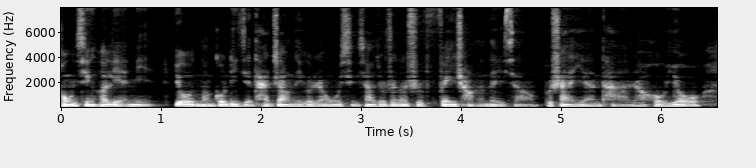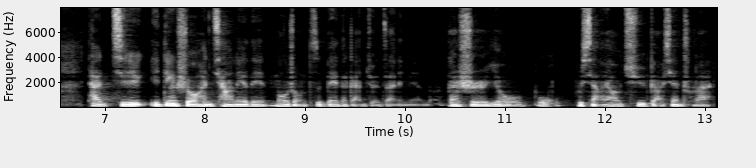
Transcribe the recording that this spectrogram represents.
同情和怜悯。又能够理解他这样的一个人物形象，就真的是非常的内向，不善言谈，然后又他其实一定是有很强烈的某种自卑的感觉在里面的，但是又不不想要去表现出来，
